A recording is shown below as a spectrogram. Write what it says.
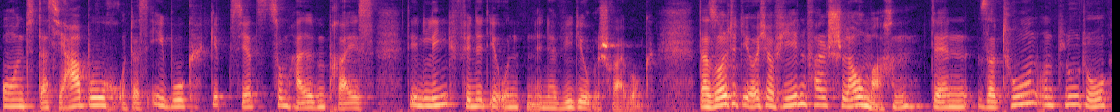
Und das Jahrbuch und das E-Book gibt es jetzt zum halben Preis. Den Link findet ihr unten in der Videobeschreibung. Da solltet ihr euch auf jeden Fall schlau machen, denn Saturn und Pluto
